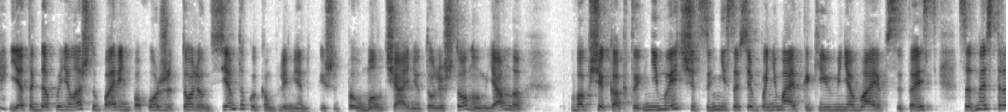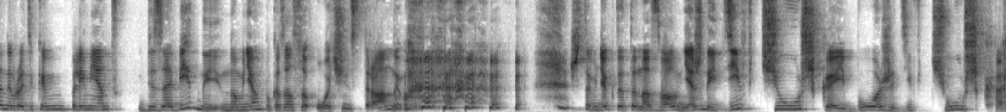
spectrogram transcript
И я тогда поняла, что парень, похоже, то ли он всем такой комплимент пишет по умолчанию, то ли что, но он явно вообще как-то не мэчится, не совсем понимает, какие у меня вайпсы. То есть, с одной стороны, вроде комплимент безобидный, но мне он показался очень странным. что меня кто-то назвал нежной девчушкой. Боже, девчушка.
